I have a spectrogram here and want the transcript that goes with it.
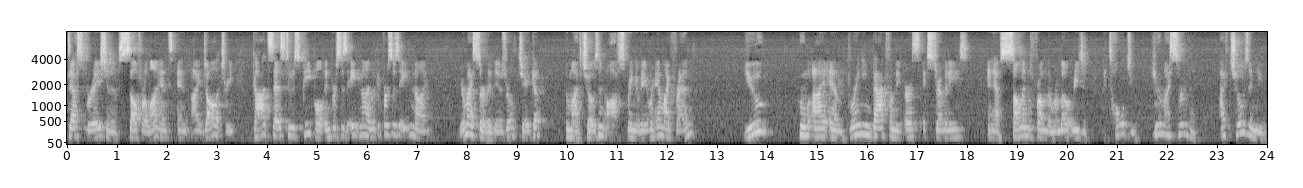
desperation of self reliance and idolatry, God says to his people in verses 8 and 9, look at verses 8 and 9. You're my servant Israel, Jacob, whom I've chosen, offspring of Abraham, my friend. You, whom I am bringing back from the earth's extremities and have summoned from the remote region. I told you, you're my servant. I've chosen you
